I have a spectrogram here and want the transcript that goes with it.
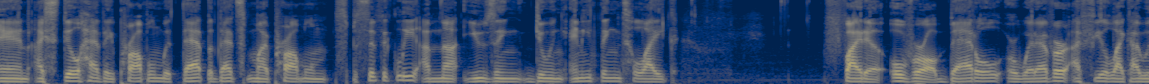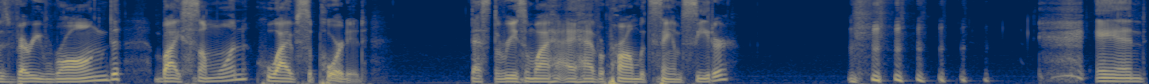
And I still have a problem with that, but that's my problem specifically. I'm not using doing anything to like fight a overall battle or whatever. I feel like I was very wronged by someone who I've supported. That's the reason why I have a problem with Sam Seder. and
